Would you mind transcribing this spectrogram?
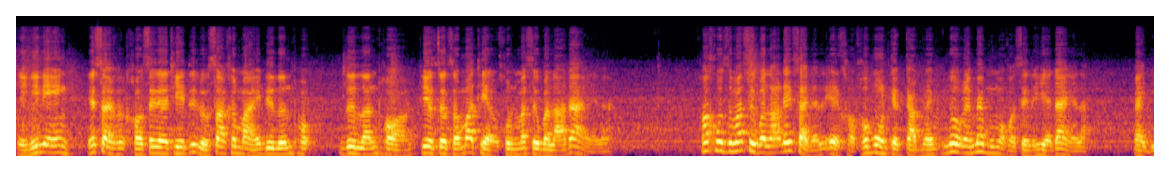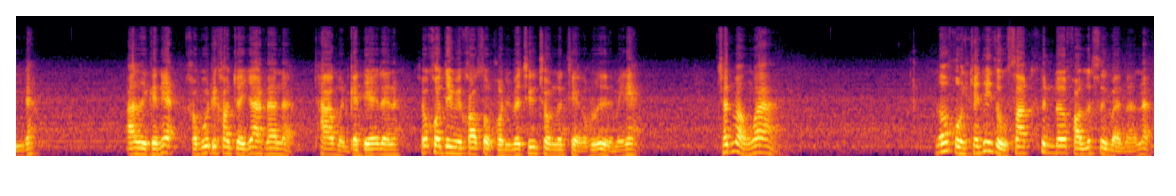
อย่างนี้เองเนสใส่ของเซเลทีที่ถูกสร้างขึ้นมาให้ดื้อล้นพอดื้อรั้นพอที่จะสามารถเถียงกับคุณมาซึบาระได้นะเพราะคุณสามารถซึบาระได้ใส่รายละเอียดของข้อมูลเกี่ยวกับในโลกในแม่มุมมองของเซเลเทียได้ไงล่ะแปลกดีนะอะไรกันเนี่ยคำพูดที่เข้าใจยากนั่นน่ะท่าเหมือนกันเดะเลยนะทุกคนจะมีความสุขคนที่ไปชื่นชมและเถียงกับคนอื่นไหมเนี่ยฉันหวังว่าโลกของฉันที่ถูกสร้างขึ้นด้วยความรู้สึกแบบนั้นน่ะ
